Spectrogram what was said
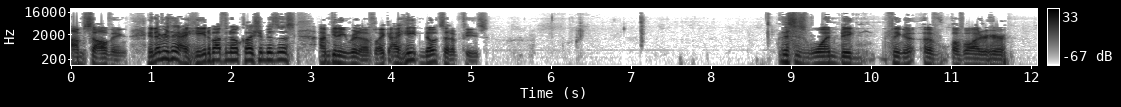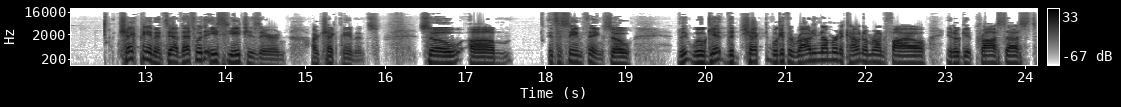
I'm solving. And everything I hate about the note collection business, I'm getting rid of. Like I hate note setup fees. This is one big thing of, of water here. Check payments, yeah, that's what ACH is, Aaron, are check payments. So um, it's the same thing. So we'll get the check, we'll get the routing number and account number on file. It'll get processed.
